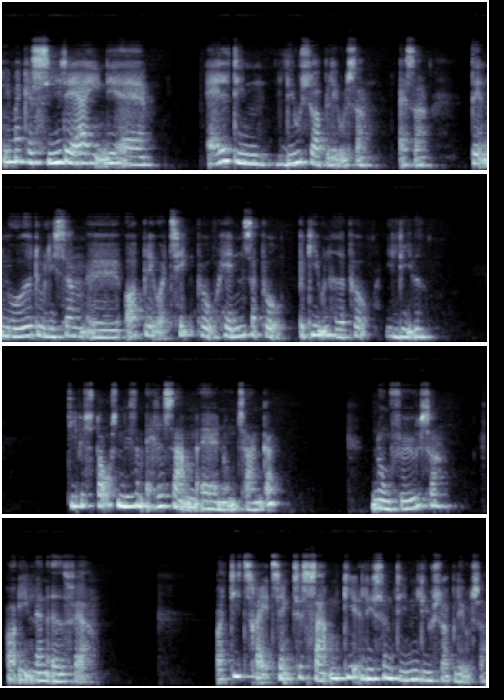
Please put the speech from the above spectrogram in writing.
Det man kan sige, det er egentlig, at alle dine livsoplevelser, altså den måde, du ligesom øh, oplever ting på, hændelser på, begivenheder på i livet, de består sådan ligesom alle sammen af nogle tanker, nogle følelser, og en eller anden adfærd. Og de tre ting til sammen giver ligesom dine livsoplevelser.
